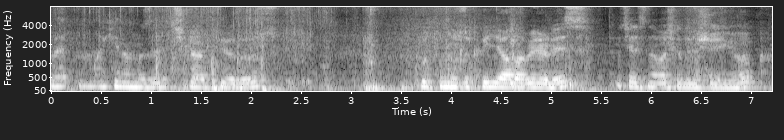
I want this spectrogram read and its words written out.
Ve makinamızı çıkartıyoruz. Kutumuzu kıyıya alabiliriz. İçerisinde başka da bir şey yok.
